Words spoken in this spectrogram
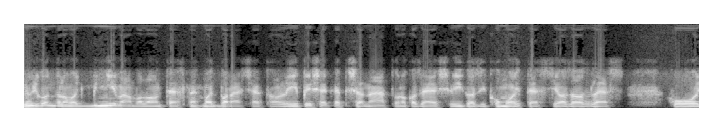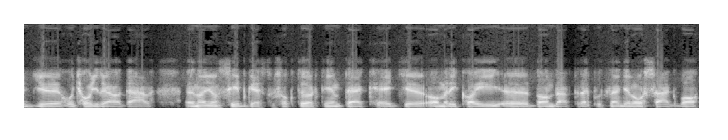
Én úgy gondolom, hogy nyilvánvalóan tesznek majd barátságtalan lépéseket, és a nato az első igazi komoly tesztje az az lesz, hogy, hogy hogy reagál. Nagyon szép gesztusok történtek, egy amerikai dandár repült Lengyelországba,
